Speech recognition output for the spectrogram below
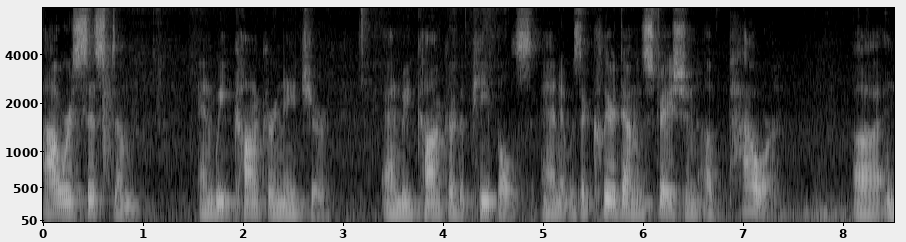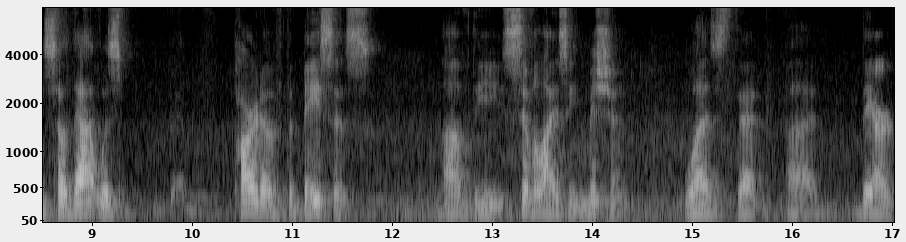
our system and we conquer nature and we conquer the peoples. And it was a clear demonstration of power. Uh, and so that was part of the basis of the civilizing mission was that uh, they are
